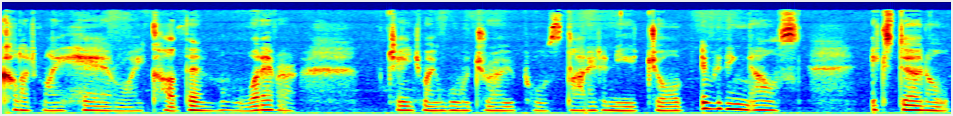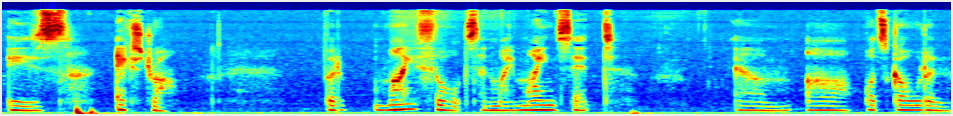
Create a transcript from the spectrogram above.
colored my hair or I cut them or whatever, changed my wardrobe or started a new job. Everything else external is extra. But my thoughts and my mindset um, are what's golden.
